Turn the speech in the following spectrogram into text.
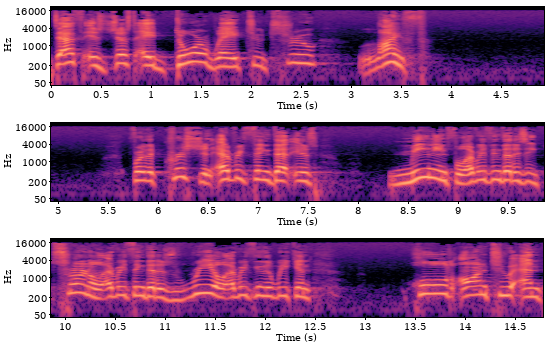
death is just a doorway to true life. For the Christian, everything that is meaningful, everything that is eternal, everything that is real, everything that we can hold on to and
